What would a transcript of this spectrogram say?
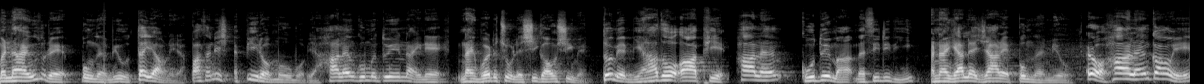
မနိုင်ဘူးဆိုတဲ့ပုံစံမျိုးကိုတက်ရောက်နေတာ percentage အပြည့်တော့မဟုတ်ဘူးပေါ့ဗျာဟာလန်ဂိုးမသွင်းနိုင်တဲ့နိုင်ပွဲတချို့လည်းရှိကောင်းရှိမယ်တို့မြများသောအားဖြင့်ဟာလန် ဂိုးသွင်းမှာမက်ဆီတီဒီအနိုင်ရလက်ရတဲ့ပုံစံမျိုးအဲ့တော့ဟာလန်ကောင်းရင်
